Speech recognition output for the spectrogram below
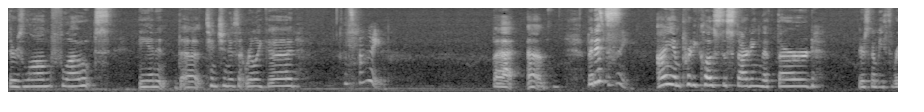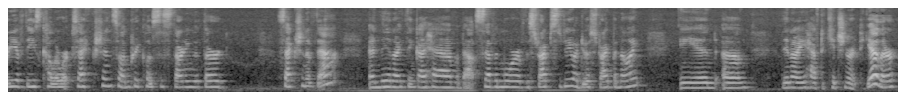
There's long floats and it, the tension isn't really good. That's fine. But um, but It's it's fine. I am pretty close to starting the third. There's going to be three of these color work sections, so I'm pretty close to starting the third section of that. And then I think I have about seven more of the stripes to do. I do a stripe a night, and um, then I have to Kitchener it together.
